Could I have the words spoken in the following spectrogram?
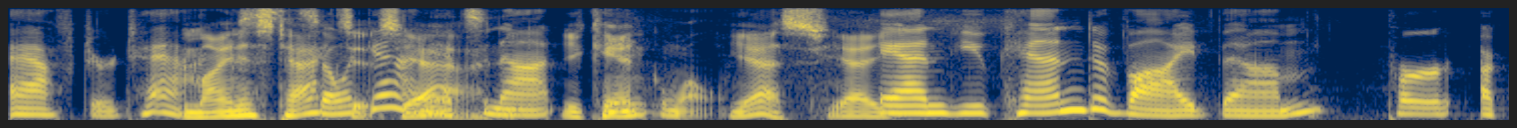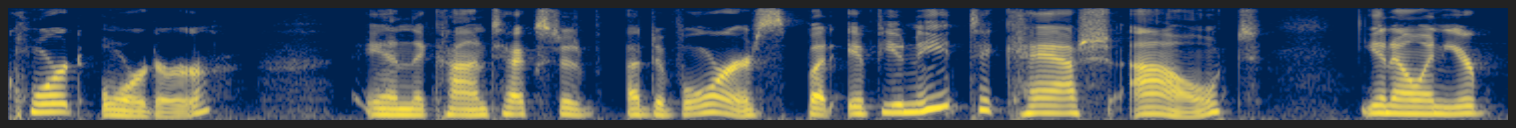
after tax. Minus taxes. So again, yeah. it's not you can't, equal. Yes, yeah. And you can divide them per a court order in the context of a divorce. But if you need to cash out, you know, and you're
